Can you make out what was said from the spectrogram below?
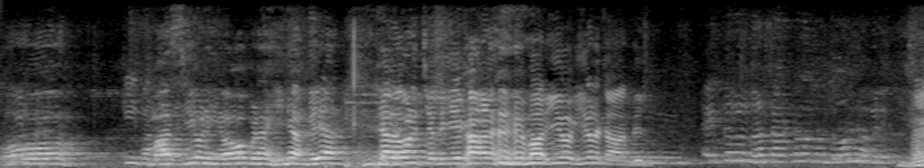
ਉਹ ਮਾਸੀ ਹੋਣੀ ਆ, ਉਹ ਬਣਾਈ ਜਾਂਦੇ ਆ। ਚਲ ਹੁਣ ਚੱਲੀਏ ਖਾਣ ਵਾਰੀ ਹੋ ਗਈ ਹੁਣ ਖਾਣ ਦੀ। ਹੈ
